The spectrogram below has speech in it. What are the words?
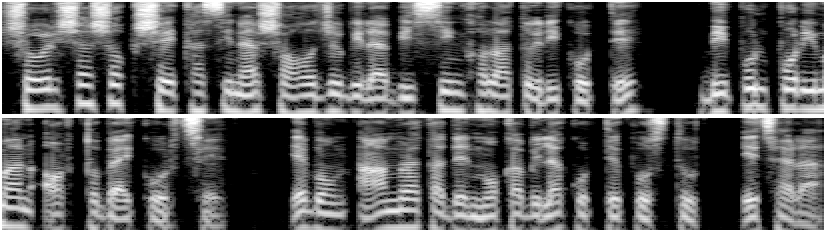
স্বৈরশাসক শেখ হাসিনার সহযোগীরা বিশৃঙ্খলা তৈরি করতে বিপুল পরিমাণ অর্থ ব্যয় করছে এবং আমরা তাদের মোকাবিলা করতে প্রস্তুত। এছাড়া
